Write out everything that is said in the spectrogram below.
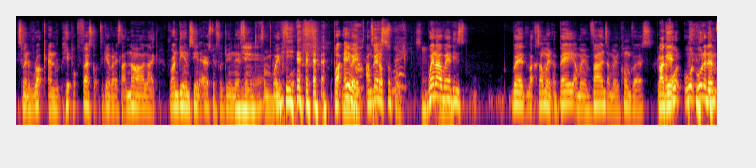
it's when rock and hip hop first got together, and it's like, nah, like Run DMC and Aerosmith were doing their thing Yeah. from way before. But anyway, I'm going off topic. When I wear these, wear like, cause I'm wearing Obey, I'm wearing Vans, I'm wearing Converse. Plug Like, it. All, all, all of them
